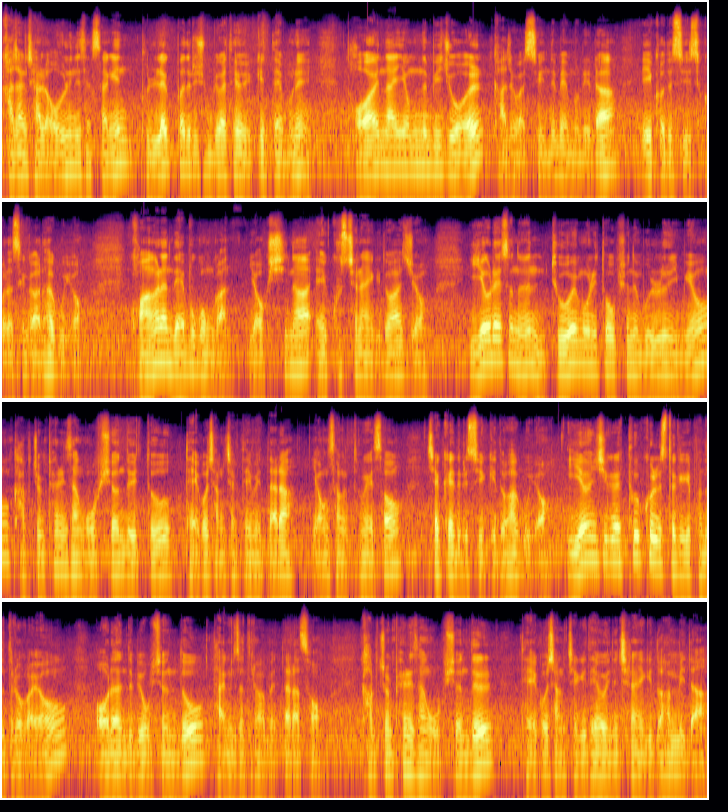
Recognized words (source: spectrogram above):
가장 잘 어울리는 색상인 블랙바들이 준비가 되어 있기 때문에 더할 나위 없는 비주얼 가져갈 수 있는 매물이라 일거둘 수 있을 거라 생각을 하고요. 광활한 내부 공간 역시나 에코스 차량이기도 하죠. 2열에서는 듀얼 모니터 옵션은 물론이며 각종 편의상 옵션들도 대거 장착됨에 따라 영상을 통해서 체크해드릴 수 있기도 하고요. 2연식의 풀콜리스터 계기판도 들어가요. 어란드비 옵션도 다용사 들어감에 따라서 각종 편의상 옵션들 대거 장착이 되어 있는 차량이기도 합니다.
